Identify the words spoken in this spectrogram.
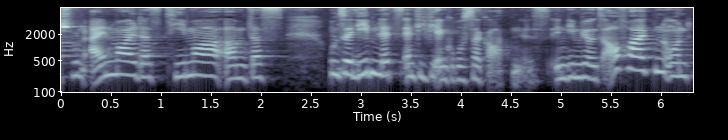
schon einmal das Thema, ähm, dass unser Leben letztendlich wie ein großer Garten ist, in dem wir uns aufhalten und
